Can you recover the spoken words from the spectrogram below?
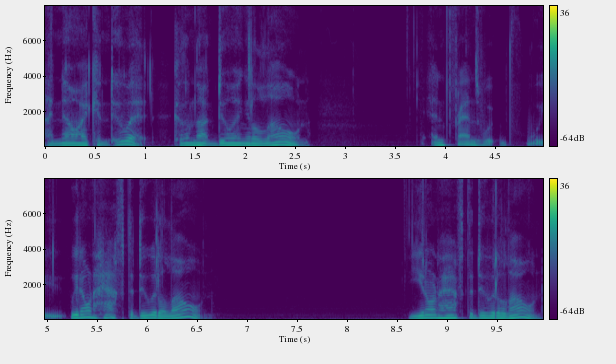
I know I can do it because I'm not doing it alone. And friends, we, we, we don't have to do it alone. You don't have to do it alone.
